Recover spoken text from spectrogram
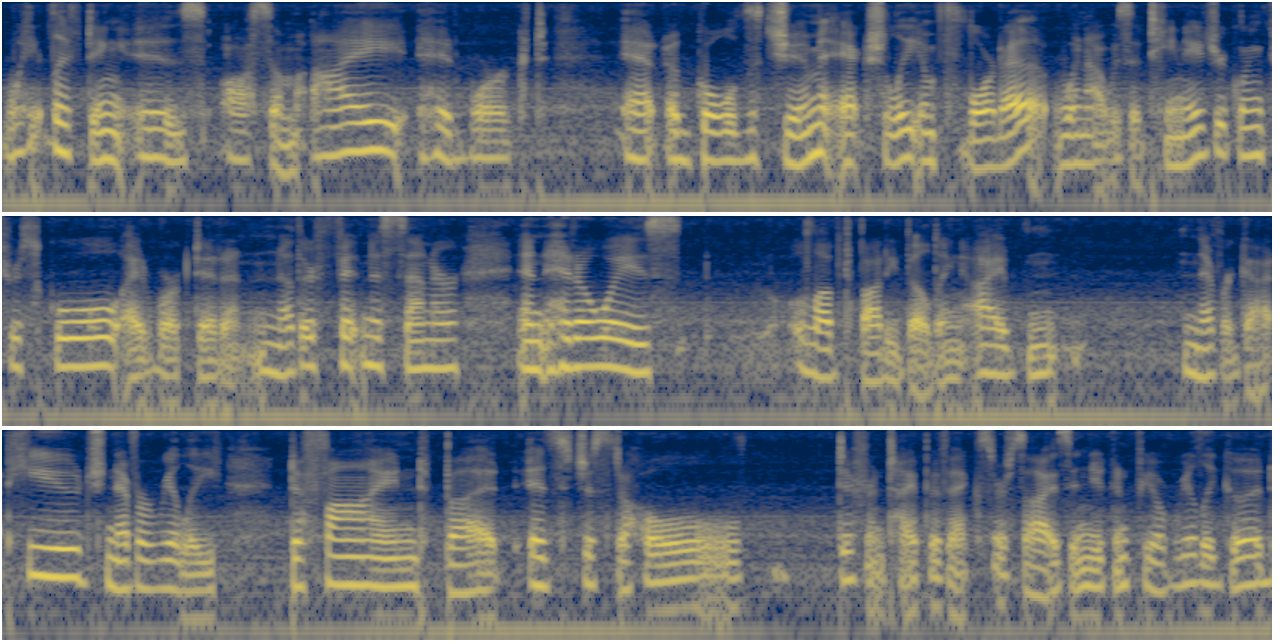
weightlifting is awesome. I had worked at a Gold's Gym actually in Florida when I was a teenager going through school. I'd worked at another fitness center and had always loved bodybuilding. I never got huge, never really defined, but it's just a whole different type of exercise and you can feel really good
